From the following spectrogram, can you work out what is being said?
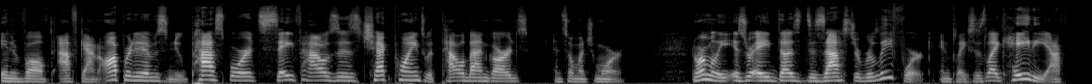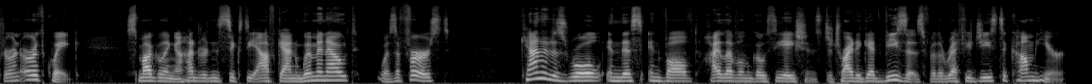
It involved Afghan operatives, new passports, safe houses, checkpoints with Taliban guards, and so much more. Normally, IsraAID does disaster relief work in places like Haiti after an earthquake. Smuggling 160 Afghan women out was a first. Canada's role in this involved high level negotiations to try to get visas for the refugees to come here.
